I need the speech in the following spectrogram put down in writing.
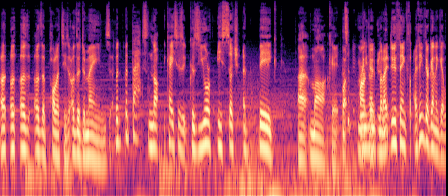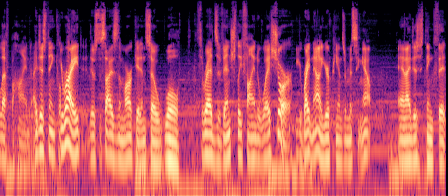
other, other polities, other domains. But but that's not the case, is it? Because Europe is such a big uh, market. It's a big market, but I do think I think they're going to get left behind. I just think you're right. There's the size of the market, and so we'll threads eventually find a way, sure, right now Europeans are missing out. And I just think that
